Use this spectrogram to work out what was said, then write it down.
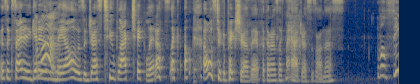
It was exciting to get It it, in the mail. It was addressed to Black Chick Lit. I was like, oh, I almost took a picture of it, but then I was like, my address is on this. Well, seeing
